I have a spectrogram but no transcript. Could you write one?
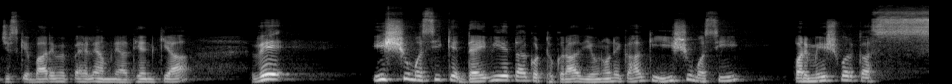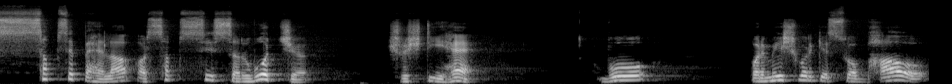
जिसके बारे में पहले हमने अध्ययन किया, वे यीशु मसीह के दैवीयता को ठुकरा दिया उन्होंने कहा कि यीशु मसीह परमेश्वर का सबसे पहला और सबसे सर्वोच्च सृष्टि है, वो परमेश्वर के स्वभाव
